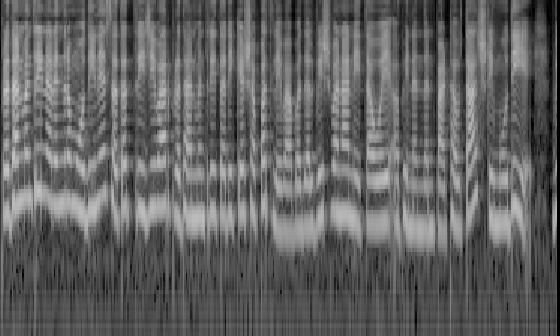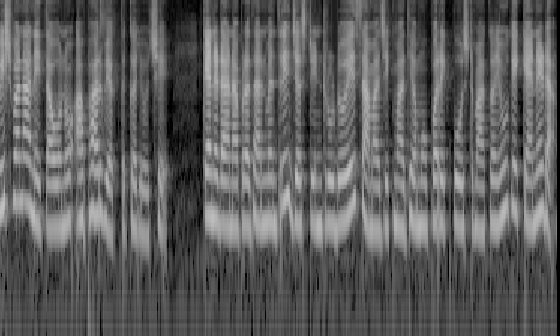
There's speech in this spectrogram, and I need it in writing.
પ્રધાનમંત્રી નરેન્દ્ર મોદીને સતત ત્રીજી વાર પ્રધાનમંત્રી તરીકે શપથ લેવા બદલ વિશ્વના નેતાઓએ અભિનંદન પાઠવતા શ્રી મોદીએ વિશ્વના નેતાઓનો આભાર વ્યક્ત કર્યો છે. કેનેડાના પ્રધાનમંત્રી જસ્ટિન ટ્રુડોએ સામાજિક માધ્યમ ઉપર એક પોસ્ટમાં કહ્યું કે કેનેડા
